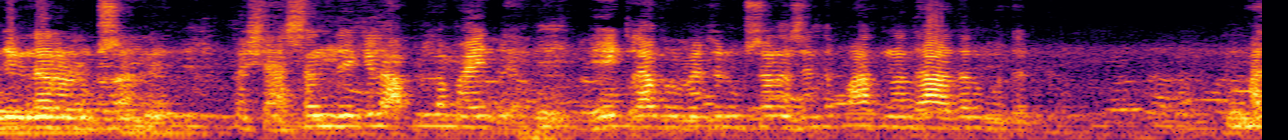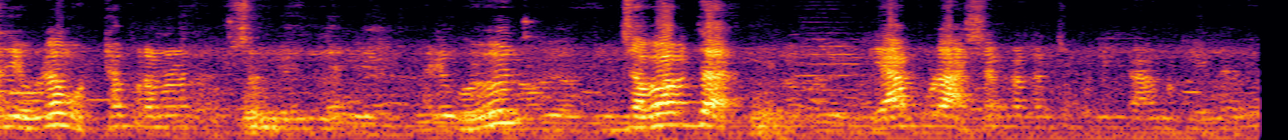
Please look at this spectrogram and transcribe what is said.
निघणारं नुकसान आहे. तर शासन देखील आपल्याला माहीत आहे. एक लाख रुपयाचं नुकसान असेल तर पाच ना दहा हजार मदत करतं आज एवढ्या मोठ्या प्रमाणात नुकसान झालेलं आहे. आणि म्हणून जबाबदार यापुढे अशा प्रकारचं कोणी काम केलं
